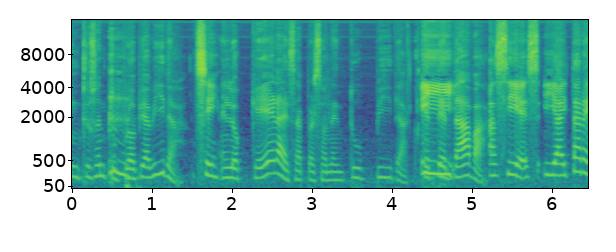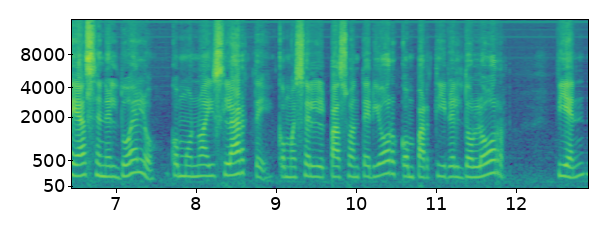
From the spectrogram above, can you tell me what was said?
incluso en tu propia vida. Sí. En lo que era esa persona, en tu vida, que te daba. Así es. Y hay tareas en el duelo, como no aislarte, como es el paso anterior, compartir el dolor. Bien,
